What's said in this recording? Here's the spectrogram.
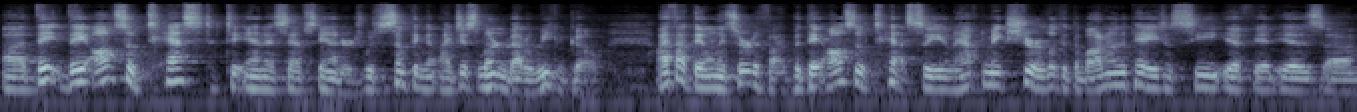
uh, they, they also test to NSF standards, which is something that I just learned about a week ago. I thought they only certified, but they also test. So to have to make sure, look at the bottom of the page and see if it is uh,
